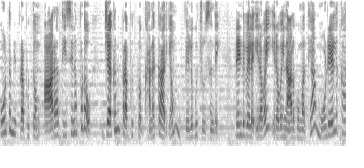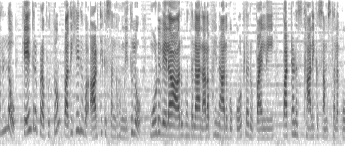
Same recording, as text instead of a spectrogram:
కూటమి ప్రభుత్వం ఆరా తీసినప్పుడు జగన్ ప్రభుత్వ ఘనకార్యం వెలుగు చూసింది. రెండు వేల ఇరవై ఇరవై నాలుగు మధ్య మూడేళ్ళ కాలంలో కేంద్ర ప్రభుత్వం పదిహేనవ ఆర్థిక సంఘం నిధులు మూడు వేల ఆరు వందల నలభై నాలుగు కోట్ల రూపాయల్ని పట్టణ స్థానిక సంస్థలకు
